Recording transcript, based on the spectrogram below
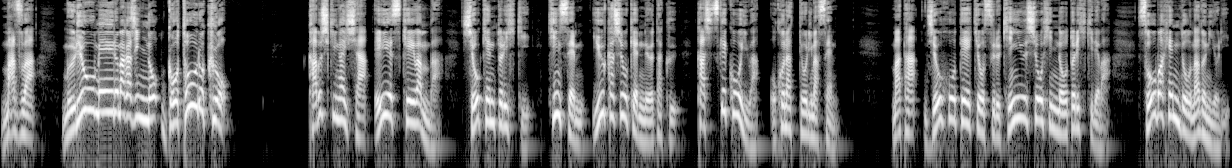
まずは無料メールマガジンのご登録を。株式会社 ASK-1 は証券取引、金銭、有価証券の予託、貸付行為は行っておりません。また、情報提供する金融商品のお取引では、相場変動などにより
